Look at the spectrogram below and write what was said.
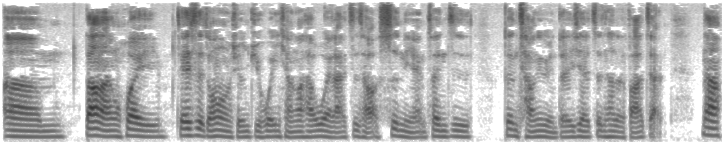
嗯，当然会这次总统选举会影响到他未来至少四年甚至更长远的一些政策的发展。那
